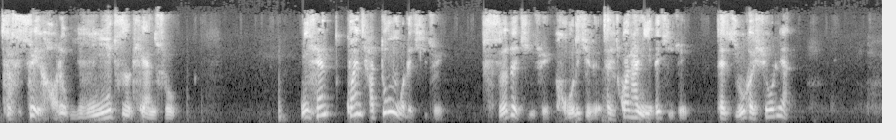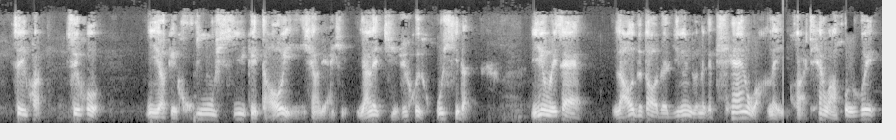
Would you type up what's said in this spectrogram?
这是最好的无字天书。你先观察动物的脊椎、蛇的脊椎、虎的脊椎，再观察你的脊椎，再如何修炼这一块。最后，你要给呼吸、给导引相联系。原来脊椎会呼吸的，因为在老子、道德经有那个天网那一块，天网恢恢。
